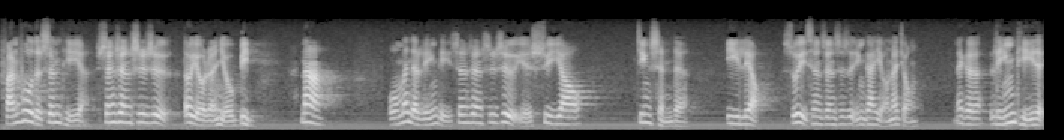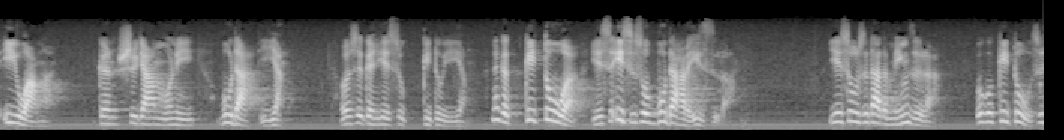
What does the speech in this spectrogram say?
凡夫的身体呀，生生世世都有人有病，那。我们的灵体生生世世也需要精神的医疗，所以生生世世应该有那种那个灵体的欲望啊，跟释迦牟尼、布达一样，而是跟耶稣基督一样。那个基督啊，也是意思说布达的意思了。耶稣是他的名字了，不过基督是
